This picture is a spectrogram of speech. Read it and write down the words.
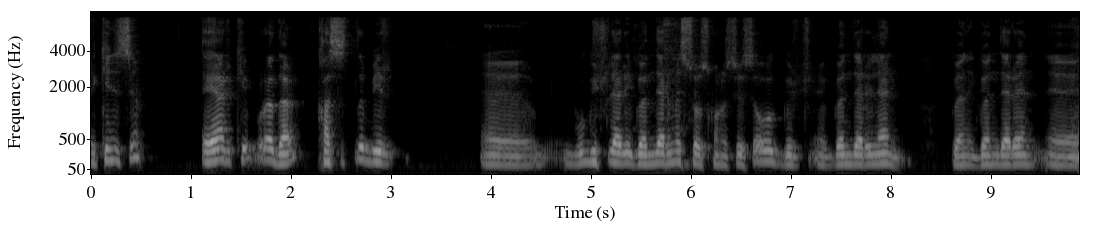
İkincisi eğer ki burada kasıtlı bir e, bu güçleri gönderme söz konusuysa o güç gönderilen gö gönderen e,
